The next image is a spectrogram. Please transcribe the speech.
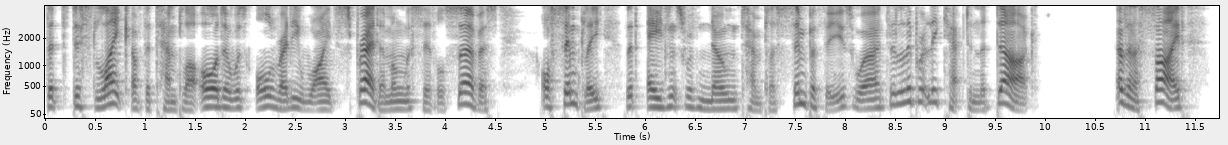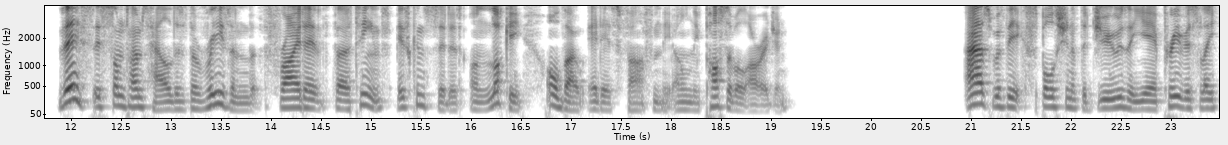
that dislike of the Templar Order was already widespread among the civil service, or simply that agents with known Templar sympathies were deliberately kept in the dark, as an aside, this is sometimes held as the reason that Friday the 13th is considered unlucky, although it is far from the only possible origin. As with the expulsion of the Jews a year previously,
